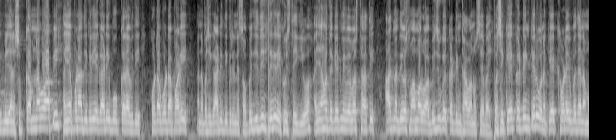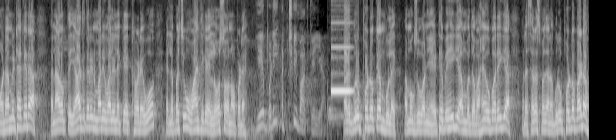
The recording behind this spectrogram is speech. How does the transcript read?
એકબીજાને શુભકામનાઓ આપી. અહીંયા પણ આ દીકરીએ ગાડી બુક કરાવી હતી. ફોટા ફોટા પાડી અને પછી ગાડી દીકરીને સોંપી દીધી. દીકરી ખુશ થઈ ગયો અહીંયા હોતે કેકની વ્યવસ્થા હતી. આજના દિવસમાં અમારું આ બીજું કેક કટિંગ થવાનું છે ભાઈ. પછી કેક કટિંગ કર્યું અને કેક ખવડાવી બધાના મોઢા મીઠા કર્યા. અને આ વખતે યાદ કરીને મારી વાલીને કેક ખવડાવ્યો. એટલે પછી હું વાંચી કઈ લોસો ન પડે. એ બડી અચ્છી વાત કહી અરે ગ્રુપ ફોટો કેમ ભૂલાય? અમુક જુવાની હેઠે બેહી ગયા આમ બધા વાહે ઊભા રહી ગયા. અને સરસ મજાનો ગ્રુપ ફોટો પાડ્યો.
